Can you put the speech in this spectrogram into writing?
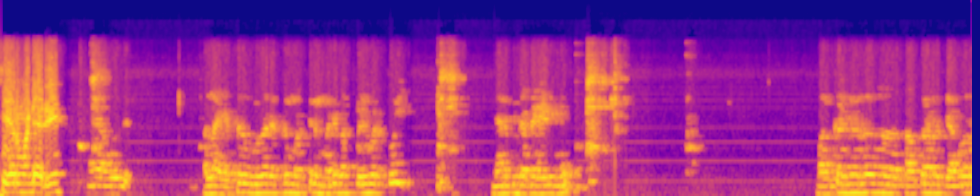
ಶೇರ್ ಮಾಡ್ಯಾರಿ ಅಲ್ಲ ಹೆಸರು ಉದಾರ ಹೆಸರು ಮಾಡ್ತೀನಿ ಮರಿ ಮತ್ತೆ ಬೈಬಾರ್ದು ಹೋಯ್ ನೆನಪಿದ ಹೇಳಿ ಮಲ್ಕಂಜರು ಸಾವುಕಾರ ಜಾಬರ್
